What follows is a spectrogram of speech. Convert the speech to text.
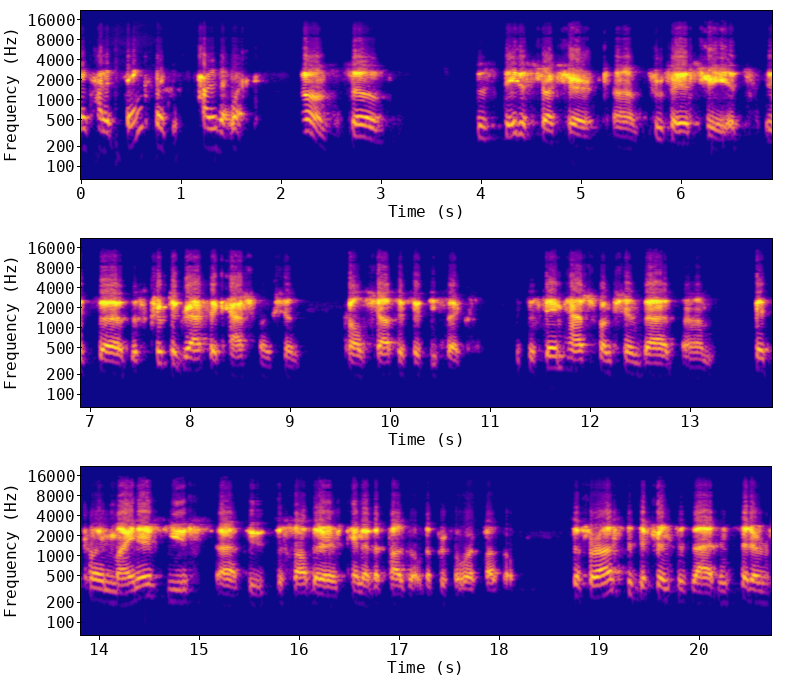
it kind of syncs? Like, how does it work? Um, so this data structure, um, proof of history, it's it's uh, this cryptographic hash function called SHA-256. It's the same hash function that um, Bitcoin miners use uh, to to solve their kind of the puzzle, the proof of work puzzle. So for us, the difference is that instead of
